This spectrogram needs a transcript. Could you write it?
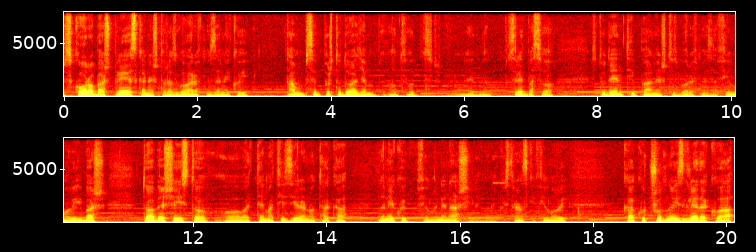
скоро баш преска нешто разговаравме за некој таму се пошто доаѓам од од една средба со студенти, па нешто зборевме за филмови и баш тоа беше исто ова, тематизирано така за некои филми, не наши, него некои странски филмови, како чудно изгледа кога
